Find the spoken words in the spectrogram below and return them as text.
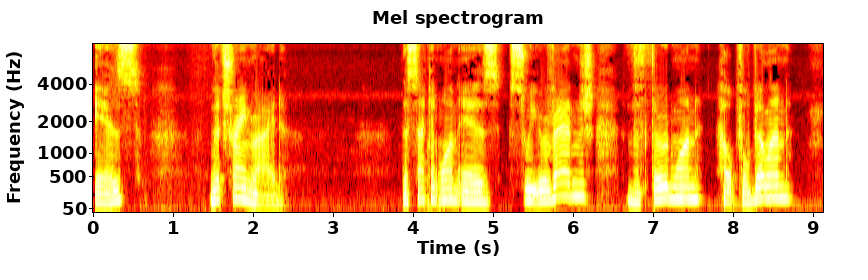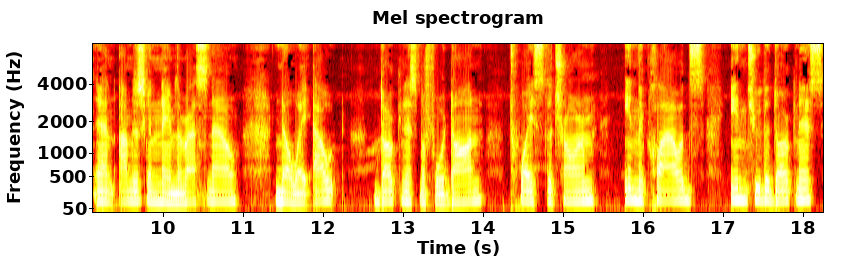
is The Train Ride. The second one is Sweet Revenge. The third one, Helpful Villain. And I'm just to name the rest now. No Way Out, Darkness Before Dawn, Twice the Charm, In the Clouds, Into the Darkness,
